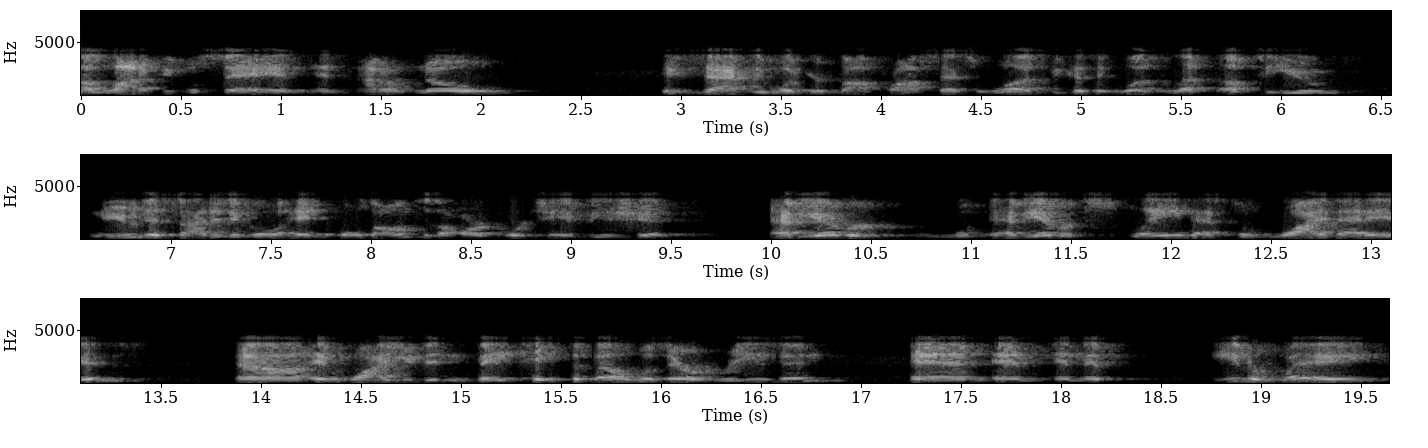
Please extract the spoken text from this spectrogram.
a lot of people say, and, and I don't know exactly what your thought process was because it was left up to you. You decided to go ahead and hold on to the hardcore championship. Have you ever have you ever explained as to why that is, uh, and why you didn't vacate the belt? Was there a reason? And and and if either way,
